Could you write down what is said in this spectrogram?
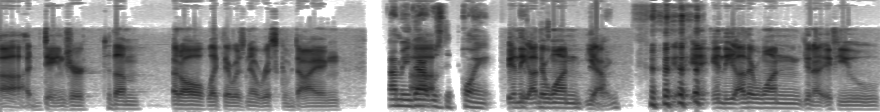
uh, danger to them at all like there was no risk of dying I mean that uh, was the point. in the other one yeah beginning. yeah, in, in the other one, you know, if you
